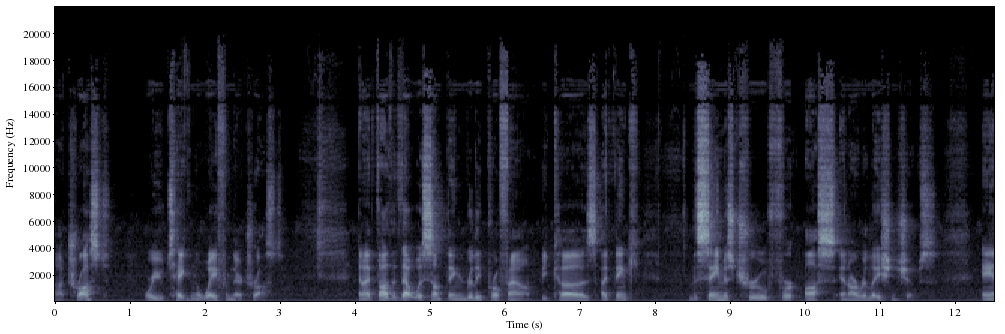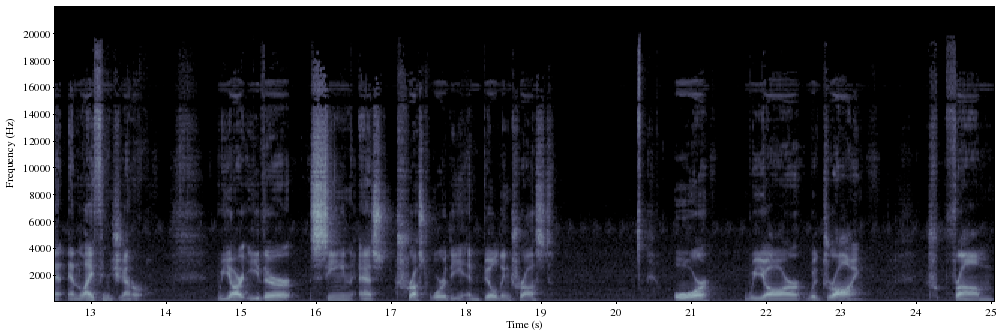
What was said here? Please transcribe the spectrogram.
uh, trust or you're taking away from their trust. And I thought that that was something really profound because I think the same is true for us and our relationships and, and life in general. We are either seen as trustworthy and building trust, or we are withdrawing tr- from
